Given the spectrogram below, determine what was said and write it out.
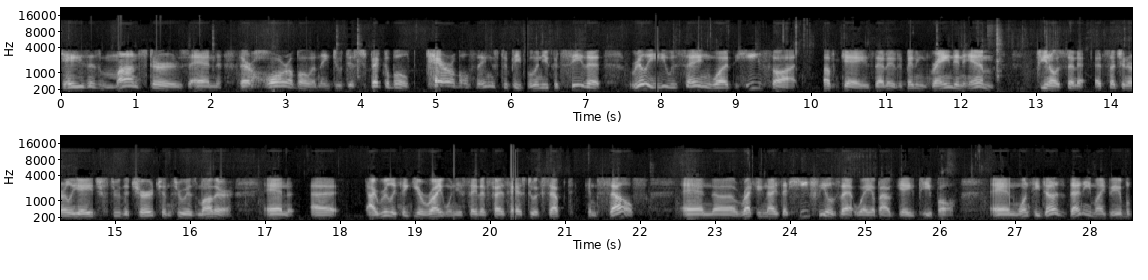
gays as monsters, and they're horrible, and they do despicable, terrible things to people." And you could see that really he was saying what he thought of gays, that it had been ingrained in him you know, at, at such an early age through the church and through his mother. And uh, I really think you're right when you say that Fez has to accept himself and uh, recognize that he feels that way about gay people. And once he does, then he might be able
